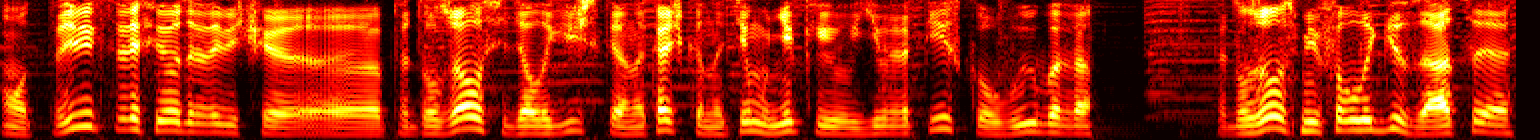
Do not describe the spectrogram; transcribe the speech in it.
Вот. При Викторе Федоровиче э, продолжалась идеологическая накачка на тему некого европейского выбора, продолжалась мифологизация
